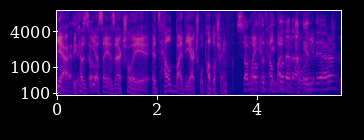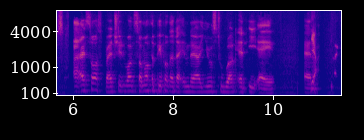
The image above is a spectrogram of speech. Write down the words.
Yeah, I because so. ESA is actually it's held by the actual publishing. some like of the people by the that are in there. publishers. I I saw a spreadsheet once. Some of the people that are in there used to work at EA and Yeah. like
